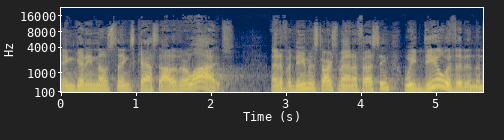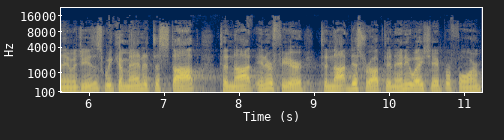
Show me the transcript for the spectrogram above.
in getting those things cast out of their lives. And if a demon starts manifesting, we deal with it in the name of Jesus. We command it to stop, to not interfere, to not disrupt in any way, shape, or form.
